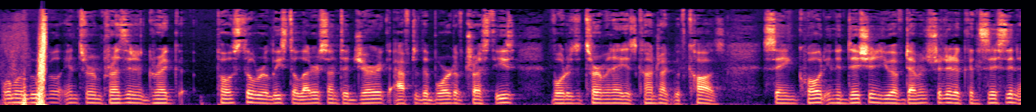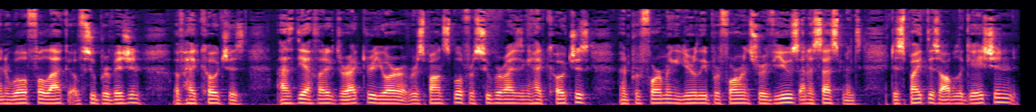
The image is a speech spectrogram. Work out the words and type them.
Former Louisville interim president Greg Postel released a letter sent to Jurich after the board of trustees voted to terminate his contract with cause, saying, quote, In addition, you have demonstrated a consistent and willful lack of supervision of head coaches. As the athletic director, you are responsible for supervising head coaches and performing yearly performance reviews and assessments. Despite this obligation,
